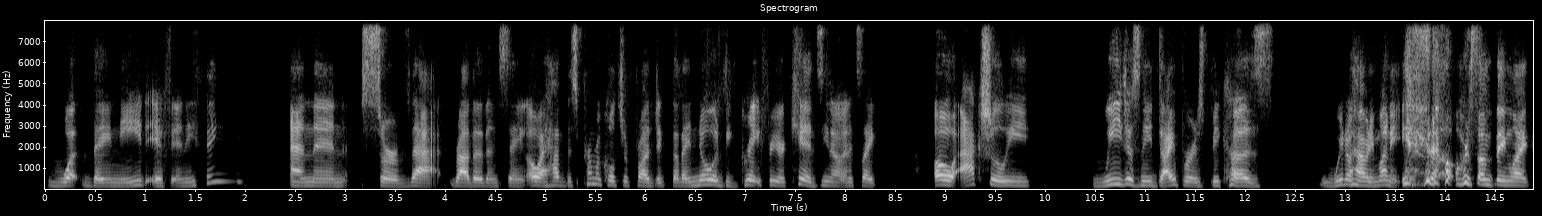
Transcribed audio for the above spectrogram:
what they need if anything and then serve that rather than saying oh i have this permaculture project that i know would be great for your kids you know and it's like oh actually we just need diapers because we don't have any money you know or something like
